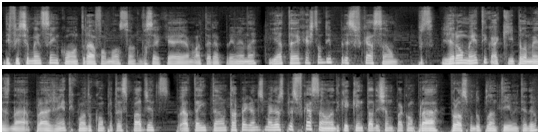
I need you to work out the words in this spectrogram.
Dificilmente você encontra a formulação que você quer, a matéria-prima, né? E até questão de precificação geralmente aqui, pelo menos na, pra gente, quando compra antecipado, a gente até então tá pegando as melhores precificações, né, do que quem tá deixando para comprar próximo do plantio, entendeu?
